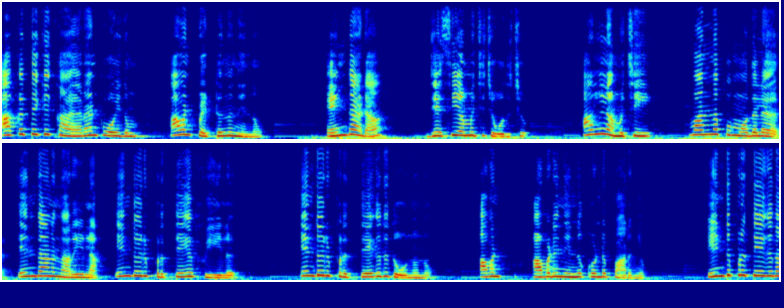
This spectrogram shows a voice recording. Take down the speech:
അകത്തേക്ക് കയറാൻ പോയതും അവൻ പെട്ടെന്ന് നിന്നു. എന്താടാ? ജെസി അമ്മച്ചി ചോദിച്ചു. അല്ല അമ്മച്ചി വന്നപ്പോൾ മുതൽ എന്താണെന്നറിയില്ല എന്തോ ഒരു പ്രത്യേക ഫീൽ എന്തോ ഒരു പ്രത്യേകത തോന്നുന്നു. അവൻ അവിടെ നിന്നുകൊണ്ട് പറഞ്ഞു എന്ത് പ്രത്യേകത?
